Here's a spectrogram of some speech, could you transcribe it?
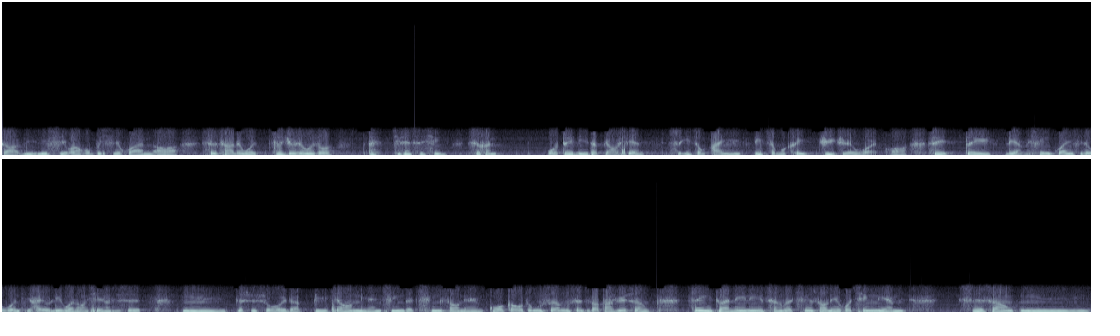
是啊，你你喜欢或不喜欢啊，甚至他认为直觉认为说，哎，这件事情是很，我对你的表现是一种爱意，你怎么可以拒绝我哦？所以对于两性关系的问题，还有另外一种现象就是，嗯，就是所谓的比较年轻的青少年、国高中生，甚至到大学生这一段年龄层的青少年或青年，事实上，嗯，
